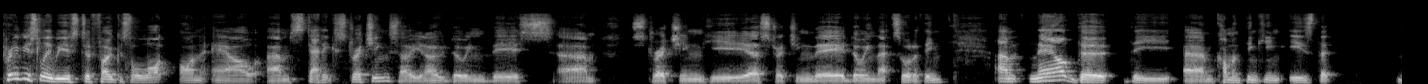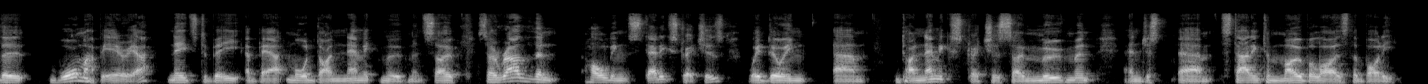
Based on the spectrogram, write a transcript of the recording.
previously we used to focus a lot on our um, static stretching. So you know, doing this, um, stretching here, stretching there, doing that sort of thing. Um, now the the um, common thinking is that the warm up area needs to be about more dynamic movement. So, so rather than holding static stretches, we're doing um, dynamic stretches, so movement and just um, starting to mobilize the body.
